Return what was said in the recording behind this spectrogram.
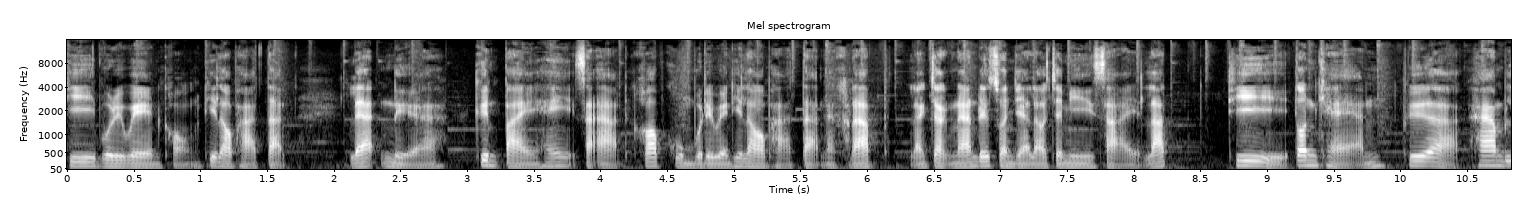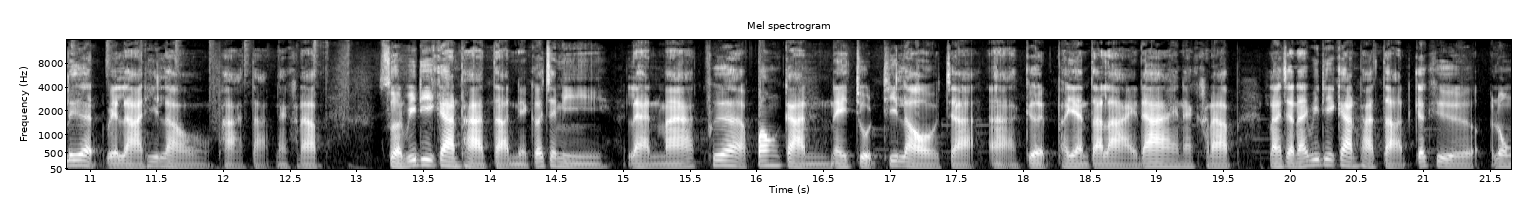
ที่บริเวณของที่เราผ่าตัด และเหนือขึ้นไปให้สะอาดครอบคลุมบริเวณที่เราผ่าตัดนะครับ หลังจากนั้นโดยส่วนใหญ่เราจะมีสายรัดที่ต้นแขนเพื่อห้ามเลือดเวลาที่เราผ่าตัดนะครับ ส่วนวิธีการผ่าตัดเนี่ยก็จะมีแลนด์มาร์คเพื่อป้องกันในจุดที่เราจะเกิดพยันตรายได้นะครับ หลังจากนั้นวิธีการผ่าตัดก็คือลง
